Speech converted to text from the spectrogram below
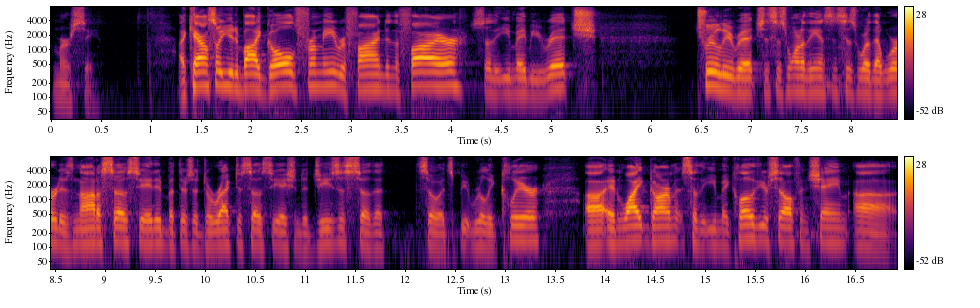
mercy. I counsel you to buy gold from me, refined in the fire, so that you may be rich, truly rich. This is one of the instances where that word is not associated, but there's a direct association to Jesus, so that so it's really clear. Uh, and white garments, so that you may clothe yourself in shame, uh,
